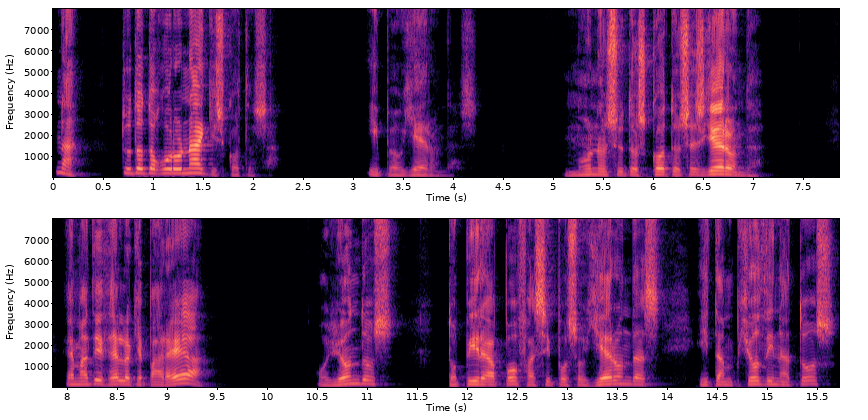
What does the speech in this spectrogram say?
Να, τούτο το γουρουνάκι σκότωσα, είπε ο γέροντας. Μόνο σου το σκότωσες γέροντα. Ε, μα τι θέλω και παρέα; Ο Λιόντος το πήρε απόφαση πως ο γέροντας ήταν πιο δυνατός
